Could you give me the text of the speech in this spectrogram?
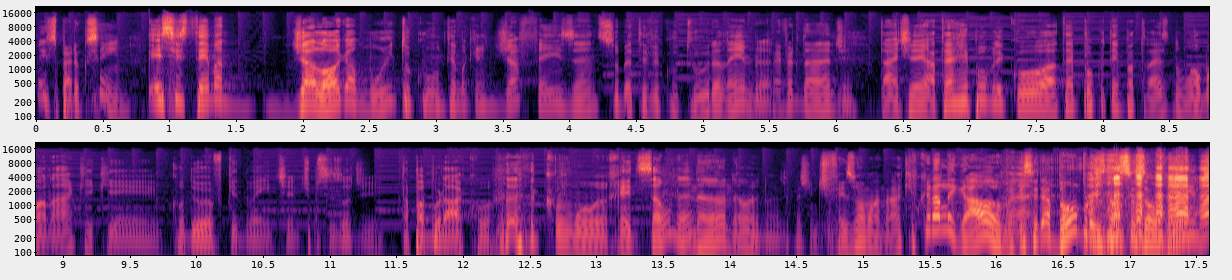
Eu espero que sim. Esse tema dialoga muito com um tema que a gente já fez antes sobre a TV Cultura, lembra? É verdade. Tá, a gente até republicou até pouco tempo atrás num almanac que quando eu fiquei doente a gente precisou de tapar buraco com reedição, né? Não, não, a gente fez o almanac porque era legal, porque seria bom para os nossos ouvintes.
